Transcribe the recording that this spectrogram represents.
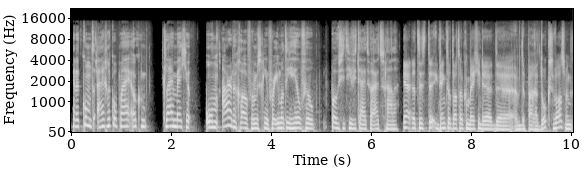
en dat komt eigenlijk op mij ook een klein beetje onaardig over, misschien voor iemand die heel veel positiviteit wil uitschalen. Ja, dat is de, ik denk dat dat ook een beetje de, de, de paradox was. Want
